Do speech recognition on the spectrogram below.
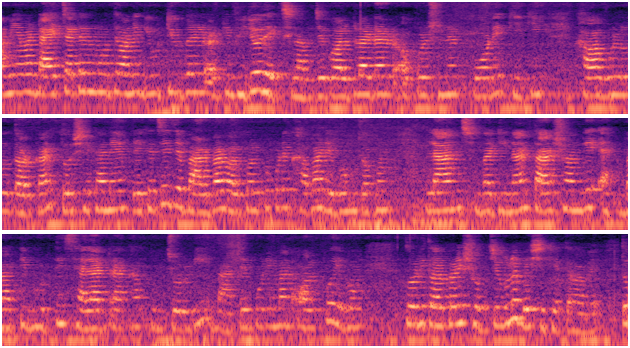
আমি আমার ডায়েট চার্টের মধ্যে অনেক ইউটিউবের আর কি ভিডিও দেখছিলাম যে গল ব্লাডার অপারেশনের পরে কি কি খাওয়াগুলো দরকার। তো সেখানে দেখেছি যে বারবার অল্প অল্প করে খাবার এবং যখন লাঞ্চ বা ডিনার তার সঙ্গে এক বাটি ভর্তি স্যালাড রাখা খুব জরুরি। ভাতের পরিমাণ অল্প এবং তরি তরকারি, সবজিগুলো বেশি খেতে হবে। তো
